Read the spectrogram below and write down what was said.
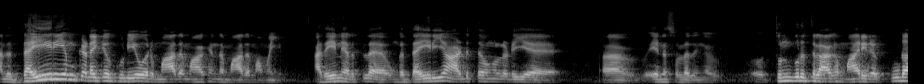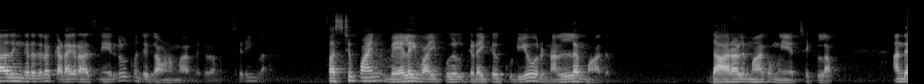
அந்த தைரியம் கிடைக்கக்கூடிய ஒரு மாதமாக இந்த மாதம் அமையும். அதே நேரத்தில் உங்கள் தைரியம் அடுத்தவங்களுடைய என்ன சொல்லுதுங்க துன்புறுத்தலாக மாறிடக்கூடாதுங்கிறதுல கடகராசினியர்கள் கொஞ்சம் கவனமாக இருந்துக்கணும். சரிங்களா? ஃபஸ்ட்டு பாயிண்ட் வேலை வாய்ப்புகள் கிடைக்கக்கூடிய ஒரு நல்ல மாதம். தாராளமாக முயற்சிக்கலாம். அந்த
